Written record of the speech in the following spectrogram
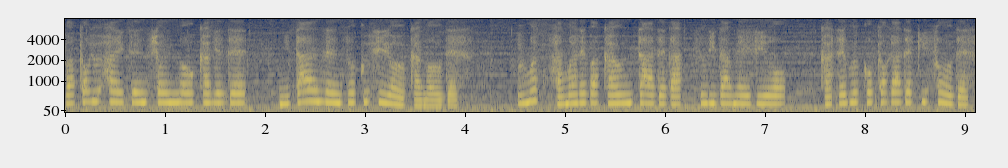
バトルハイテンションのおかげで、2ターン連続使用可能です。うまくはまればカウンターでがっつりダメージを、稼ぐことができそうです。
